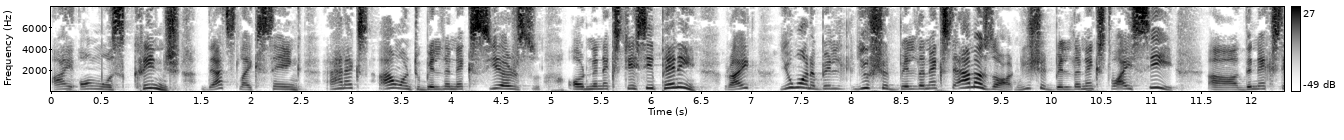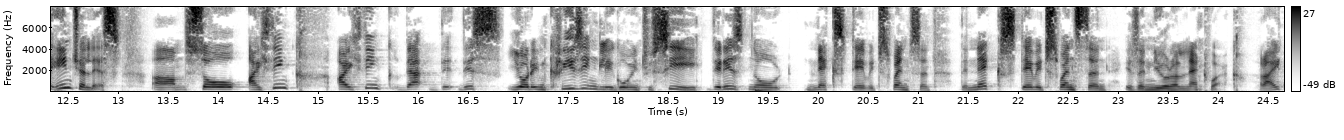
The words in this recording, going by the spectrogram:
I almost cringe. That's like saying, Alex, I want to build the next Sears or the next JC Penney, right? You want to build, you should build the next Amazon. You should build the next YC, uh, the next AngelList. Um, so I think, I think that th- this, you're increasingly going to see there is no next David Swensen. The next David Swensen is a neural network, right?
